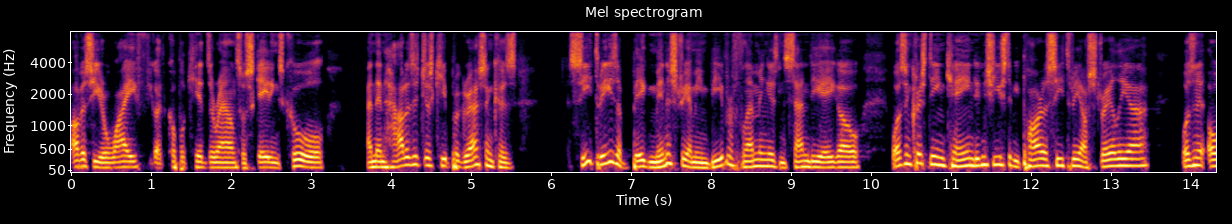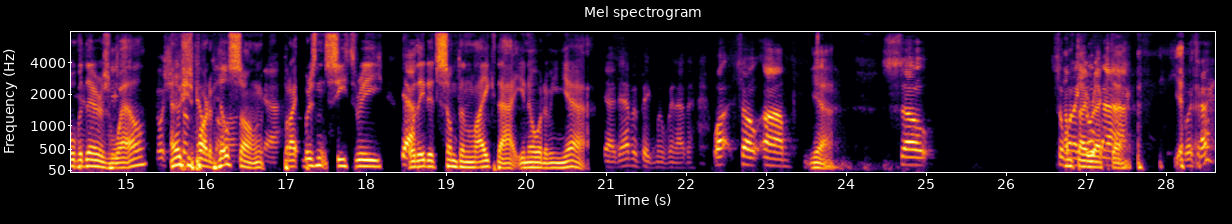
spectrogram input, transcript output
Obviously, your wife, you got a couple kids around, so skating's cool. And then how does it just keep progressing? Because C3 is a big ministry. I mean, Beaver Fleming is in San Diego. Wasn't Christine Caine? Didn't she used to be part of C3 Australia? Wasn't it over Yeah, there as well? Well, I know she's part of Hillsong. Hillsong, Yeah. but, I, but isn't C3 Yeah. or they did something like that? You know what I mean? Yeah. Yeah, they have a big movement out there. Well, so um, Yeah. so so Camp when I go director. back, yeah. what's that?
